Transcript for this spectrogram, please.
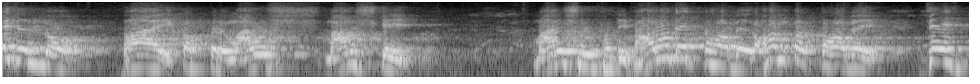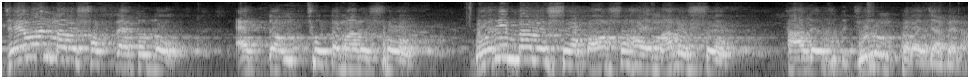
এই জন্য ভাই, কখনো মানুষ, মানুষকে, মানুষের প্রতি ভালো দেখতে হবে, রহম করতে হবে। যে যেমন মানুষ সত্য এত লোক একদম ছোট মানুষ হোক, গরিব মানুষ হোক, অসহায় মানুষ হোক, তাদের প্রতি জুলুম করা যাবে না।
